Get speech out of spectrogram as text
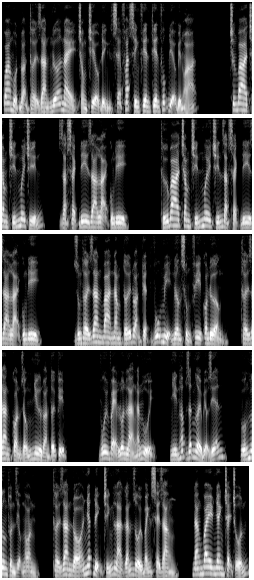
qua một đoạn thời gian nữa này trong triều đình sẽ phát sinh phiên thiên phúc địa biến hóa. Chương 399, giặt sạch đi ra lại cung đi. Thứ 399 giặt sạch đi ra lại cung đi. Dùng thời gian 3 năm tới đoạn tuyệt Vũ Mị Nương sủng phi con đường, thời gian còn giống như đoán tới kịp. Vui vẻ luôn là ngắn ngủi, nhìn hấp dẫn người biểu diễn, uống hương thuần rượu ngon, thời gian đó nhất định chính là gắn rồi bánh xe răng, đang bay nhanh chạy trốn,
